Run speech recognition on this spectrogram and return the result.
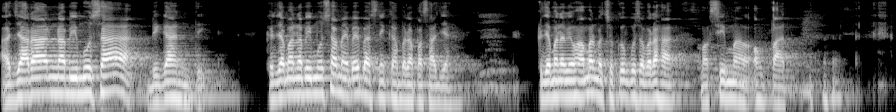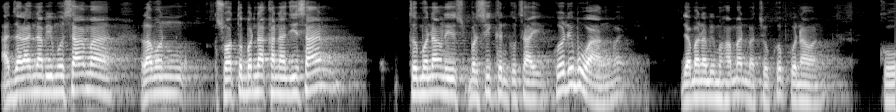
Ajaran Nabi Musa diganti ke zaman Nabi Musa may bebas nikah berapa saja. Ke zaman Nabi Muhammad mah cukup ku sabaraha maksimal opat ajaran Nabi Musa mah lamun suatu benda kanajisan teu meunang dibersihkeun ku cai ku dibuang. Zaman Nabi Muhammad mah cukup ku naon? Ku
